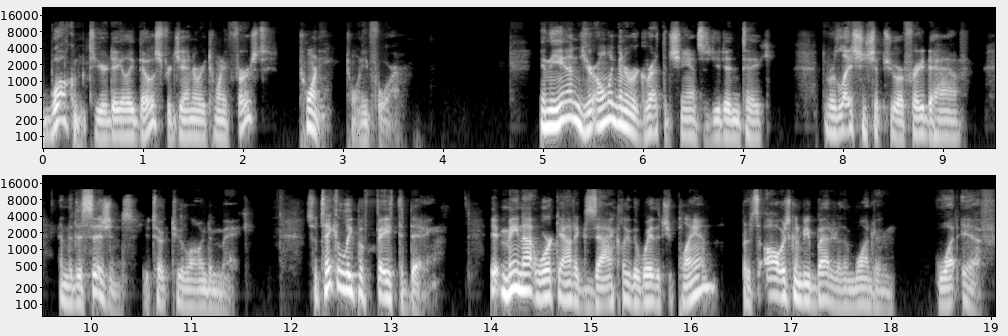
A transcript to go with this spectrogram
Welcome to your daily dose for January 21st, 2024. In the end, you're only going to regret the chances you didn't take, the relationships you were afraid to have, and the decisions you took too long to make. So take a leap of faith today. It may not work out exactly the way that you plan, but it's always going to be better than wondering, what if?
